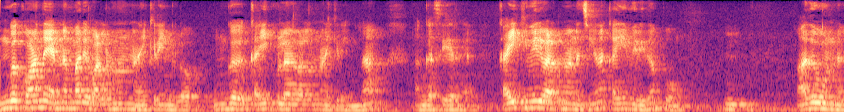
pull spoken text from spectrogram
உங்கள் குழந்தை என்ன மாதிரி வளரணும்னு நினைக்கிறீங்களோ உங்கள் கைக்குள்ளே வளரணும்னு நினைக்கிறீங்கன்னா அங்கே சேருங்க. கைக்கு மீறி வளரணும்னு நினச்சிங்கன்னா கை மீறி தான் போகும் அது ஒன்று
